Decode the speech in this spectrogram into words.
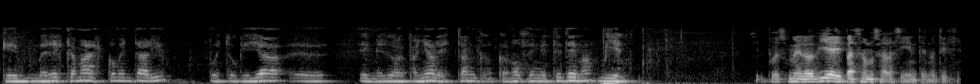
que merezca más comentarios, puesto que ya eh, en los españoles están, conocen este tema bien. Sí, pues melodía y pasamos a la siguiente noticia.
